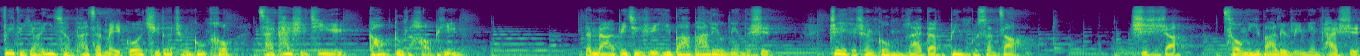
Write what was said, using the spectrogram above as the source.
非得要印象派在美国取得成功后，才开始给予高度的好评。但那毕竟是一八八六年的事，这个成功来的并不算早。事实上，从一八六零年开始，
